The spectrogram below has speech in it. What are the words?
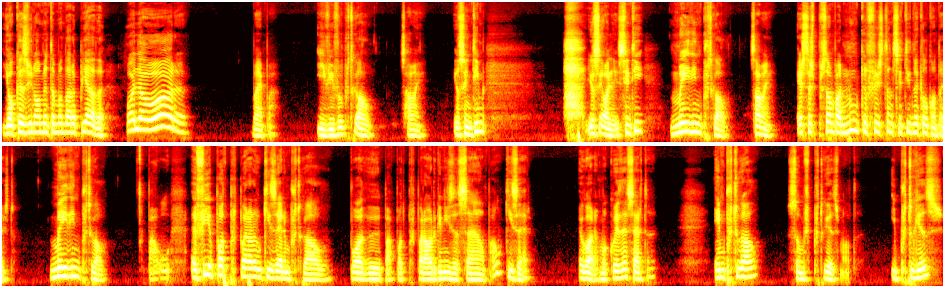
e ocasionalmente a mandar a piada: Olha a hora! Bem, pá, e viva Portugal, sabem? Eu senti-me. Eu olha, senti made in Portugal, sabem? Esta expressão, pá, nunca fez tanto sentido naquele contexto. Made in Portugal. Pá, a FIA pode preparar o que quiser em Portugal, pode, pá, pode preparar a organização, pá, o que quiser. Agora, uma coisa é certa: em Portugal somos portugueses, malta. E portugueses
